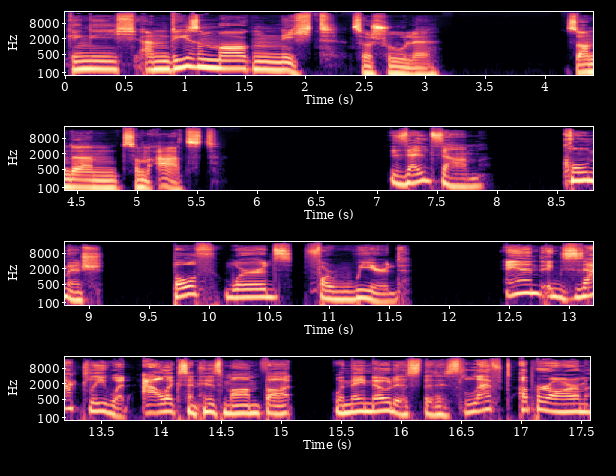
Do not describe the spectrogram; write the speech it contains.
ging ich an diesem Morgen nicht zur Schule, sondern zum Arzt. Seltsam. Komisch. Both words for weird. And exactly what Alex and his mom thought when they noticed that his left upper arm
